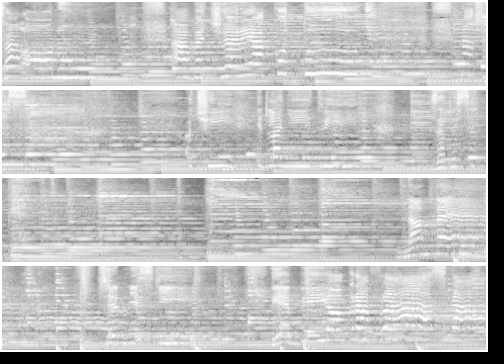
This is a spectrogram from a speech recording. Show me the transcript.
salonů a večer jako tůně dlaní tvých za deset pět. Na mém předměstí je biograf lásna,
